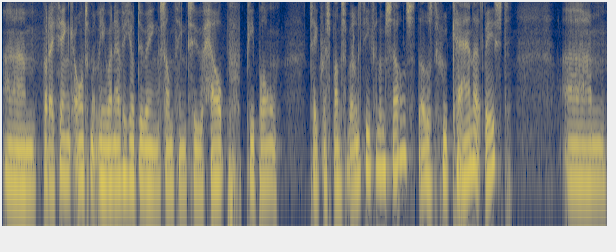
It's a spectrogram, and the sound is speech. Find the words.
Um, but I think ultimately, whenever you're doing something to help people take responsibility for themselves, those who can at least, um,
